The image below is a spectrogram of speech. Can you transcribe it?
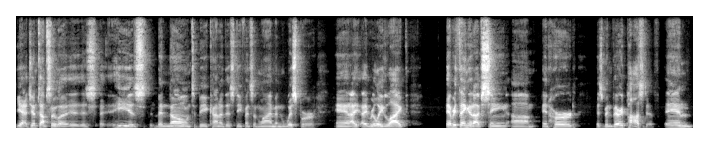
Yeah, Jim Tomsula is he has been known to be kind of this defensive lineman whisperer, and I, I really liked everything that I've seen um, and heard has been very positive. And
